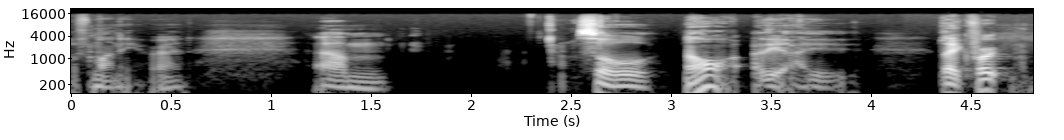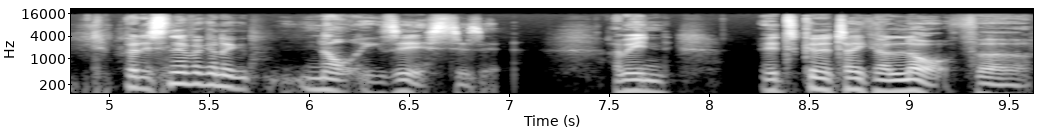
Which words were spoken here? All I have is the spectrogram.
of money, right? Um, so no, I, I like for But it's never going to not exist, is it? I mean, it's going to take a lot for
